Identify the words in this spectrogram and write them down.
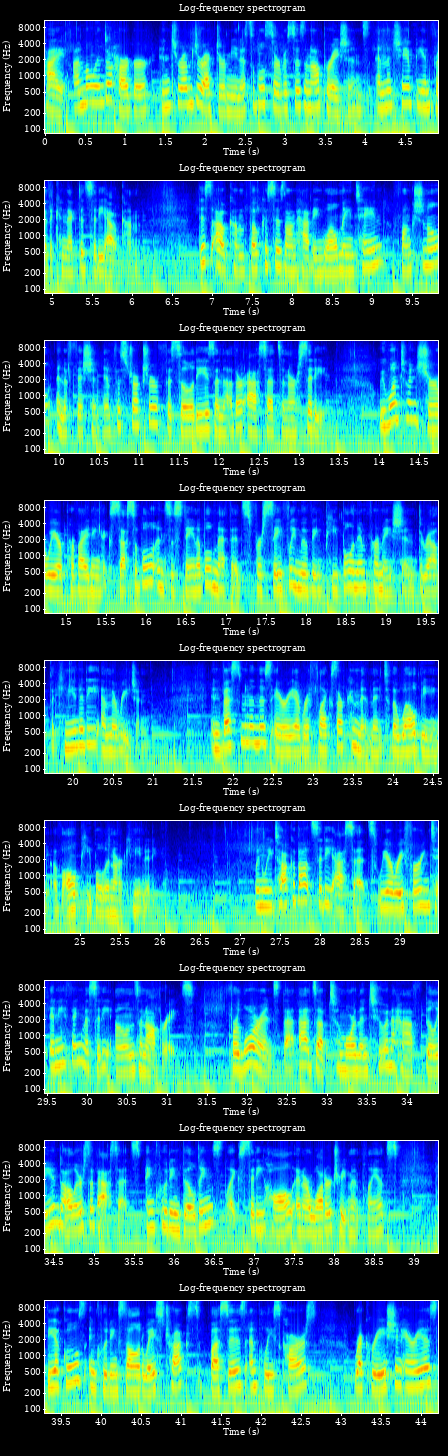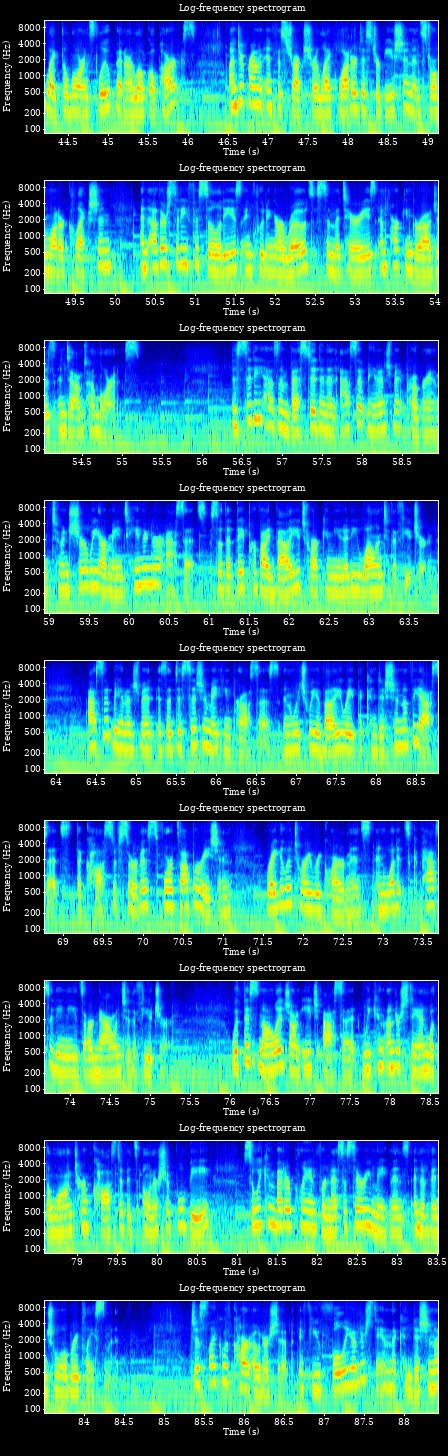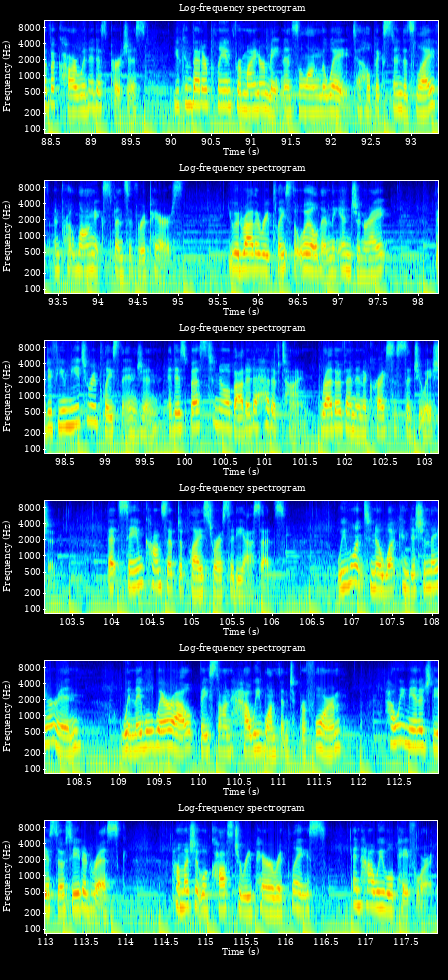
Hi, I'm Melinda Harger, Interim Director of Municipal Services and Operations and the champion for the Connected City outcome. This outcome focuses on having well-maintained, functional, and efficient infrastructure, facilities, and other assets in our city. We want to ensure we are providing accessible and sustainable methods for safely moving people and information throughout the community and the region. Investment in this area reflects our commitment to the well-being of all people in our community. When we talk about city assets, we are referring to anything the city owns and operates. For Lawrence, that adds up to more than $2.5 billion of assets, including buildings like City Hall and our water treatment plants, vehicles including solid waste trucks, buses, and police cars, recreation areas like the Lawrence Loop and our local parks, underground infrastructure like water distribution and stormwater collection, and other city facilities including our roads, cemeteries, and parking garages in downtown Lawrence. The city has invested in an asset management program to ensure we are maintaining our assets so that they provide value to our community well into the future. Asset management is a decision-making process in which we evaluate the condition of the assets, the cost of service for its operation, regulatory requirements, and what its capacity needs are now into the future. With this knowledge on each asset, we can understand what the long-term cost of its ownership will be, so we can better plan for necessary maintenance and eventual replacement. Just like with car ownership, if you fully understand the condition of a car when it is purchased, you can better plan for minor maintenance along the way to help extend its life and prolong expensive repairs. You would rather replace the oil than the engine, right? But if you need to replace the engine, it is best to know about it ahead of time, rather than in a crisis situation. That same concept applies to our city assets. We want to know what condition they are in, when they will wear out based on how we want them to perform, how we manage the associated risk, how much it will cost to repair or replace, and how we will pay for it.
